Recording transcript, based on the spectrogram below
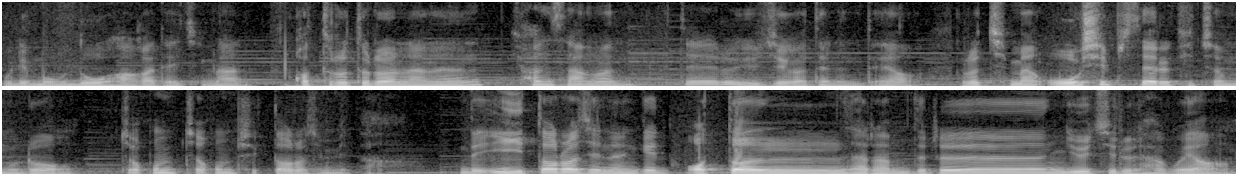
우리 몸 노화가 되지만 겉으로 드러나는 현상은 그대로 유지가 되는데요. 그렇지만 50세를 기점으로 조금 조금씩 떨어집니다. 근데 이 떨어지는 게 어떤 사람들은 유지를 하고요.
